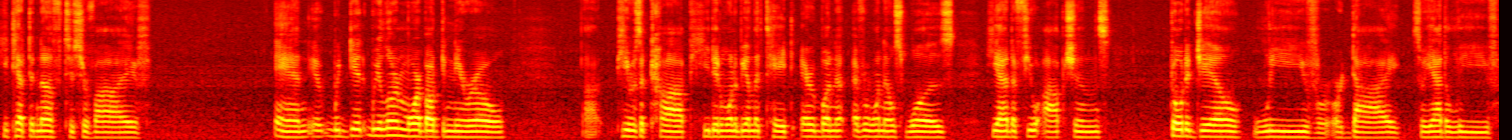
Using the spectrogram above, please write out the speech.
he kept enough to survive. And it, we did we learned more about De Niro. Uh, he was a cop. He didn't want to be on the take. Everyone everyone else was. He had a few options: go to jail, leave, or, or die. So he had to leave.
